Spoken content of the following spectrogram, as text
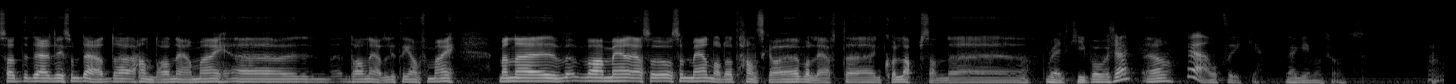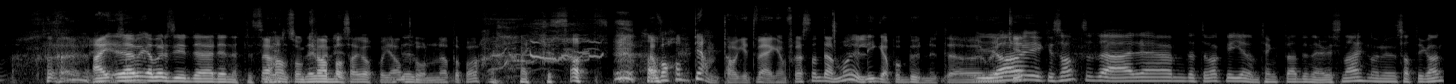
Så det er liksom der han drar ned meg. eh, drar ned det litt grann for meg. Men eh, hva mener, altså, hvordan mener du at han skal ha overlevd en kollapsende Red Keep over seg? Ja. Ja, hvorfor ikke? Det er Game of Thrones. Nei, jeg, jeg bare sier det er det nettet sier. det er han som veldig- seg opp på jerntronen etterpå. Ikke sant? Ja, Hva har den taget veien, forresten? Den må jo ligge på bunnen til Red Ja, ikke sant? Det er, um, dette var ikke gjennomtenkt av Deneris, nei, når hun satte i gang.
